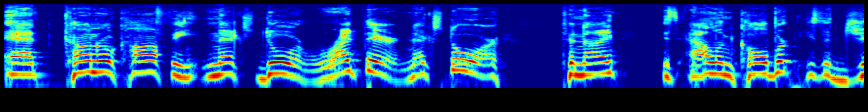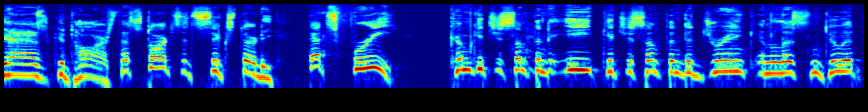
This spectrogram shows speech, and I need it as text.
At Conroe Coffee next door, right there next door, tonight is Alan Colbert. He's a jazz guitarist. That starts at 6.30. That's free. Come get you something to eat, get you something to drink, and listen to it.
